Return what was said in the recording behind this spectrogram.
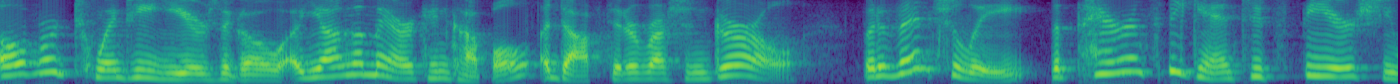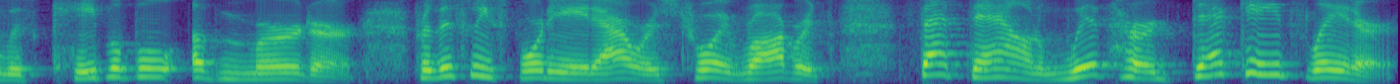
Over 20 years ago, a young American couple adopted a Russian girl. But eventually, the parents began to fear she was capable of murder. For this week's 48 Hours, Troy Roberts sat down with her decades later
